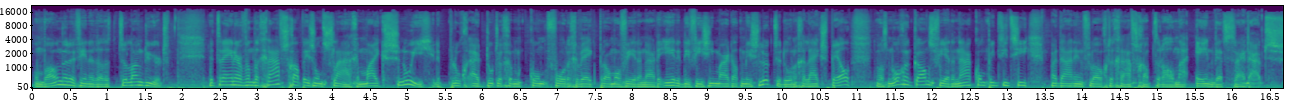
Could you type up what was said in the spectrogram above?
Omwonenden vinden dat het te lang duurt. De trainer van de Graafschap is ontslagen, Mike Snoei. De ploeg uit Doetinchem kon vorige week promoveren naar de eredivisie... maar dat mislukte door een gelijkspel er was nog een kans via de na-competitie, maar daarin vloog de graafschap er al na één wedstrijd uit.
